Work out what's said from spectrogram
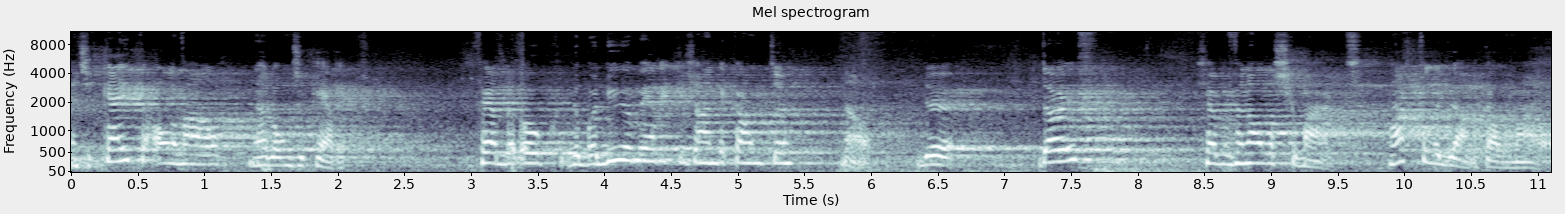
en ze kijken allemaal naar onze kerk. Verder ook de borduurwerkjes aan de kanten. Nou, de duif, ze hebben van alles gemaakt. Hartelijk dank allemaal.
